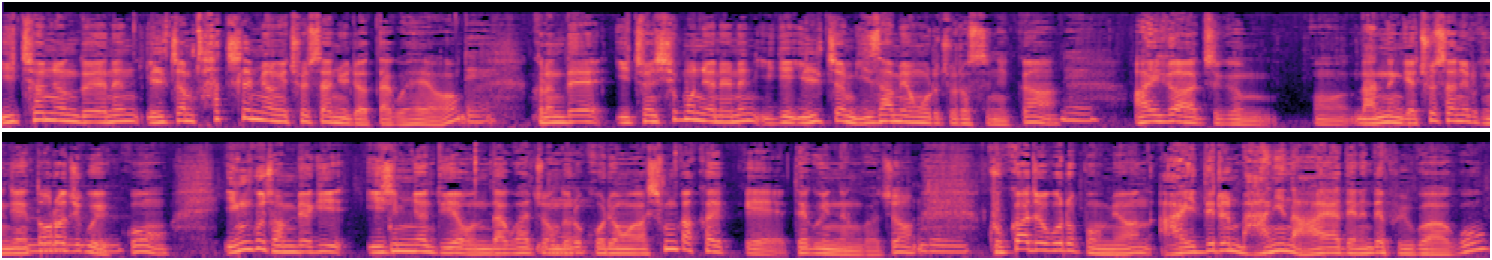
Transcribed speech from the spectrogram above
2000년도에는 1.47명의 출산율이었다고 해요. 네. 그런데 2015년에는 이게 1.24명으로 줄었으니까 네. 아이가 지금 어, 낳는 게 출산율이 굉장히 떨어지고 음. 있고 인구 전벽이 20년 뒤에 온다고 할 정도로 고령화가 심각하게 되고 있는 거죠. 네. 국가적으로 보면 아이들을 많이 낳아야 되는데 불구하고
